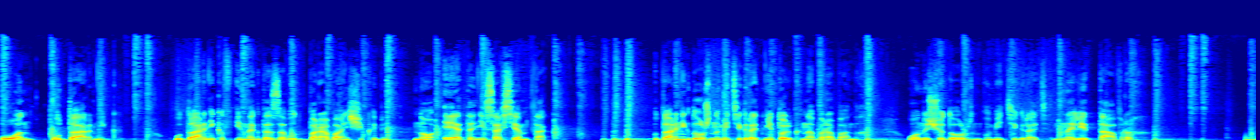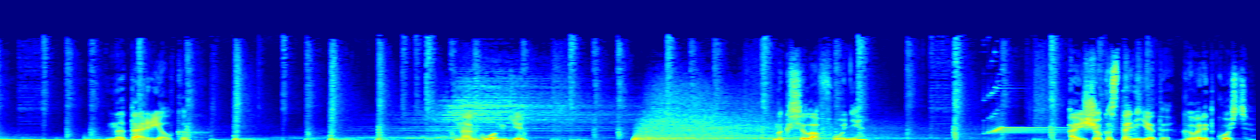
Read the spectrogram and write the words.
Он ударник. Ударников иногда зовут барабанщиками, но это не совсем так. Ударник должен уметь играть не только на барабанах. Он еще должен уметь играть на литаврах, на тарелках, на гонге, на ксилофоне – а еще кастаньеты, говорит Костя.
